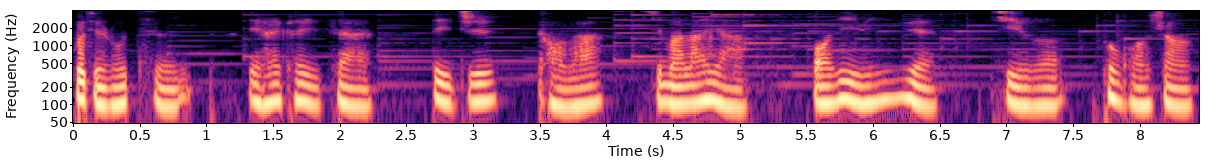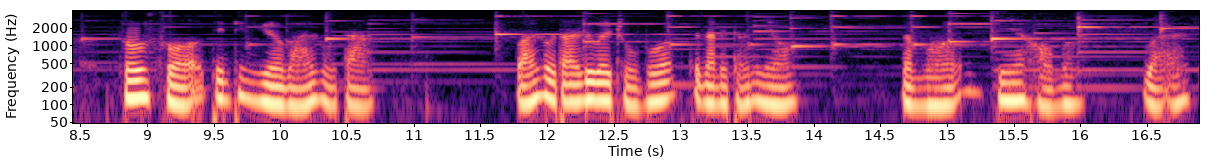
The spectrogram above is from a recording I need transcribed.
不仅如此，你还可以在荔枝、考拉、喜马拉雅、网易云音乐、企鹅、凤凰上搜索并订阅“玩鲁大”，玩鲁大六位主播在那里等你哦。那么今夜好梦，晚安。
